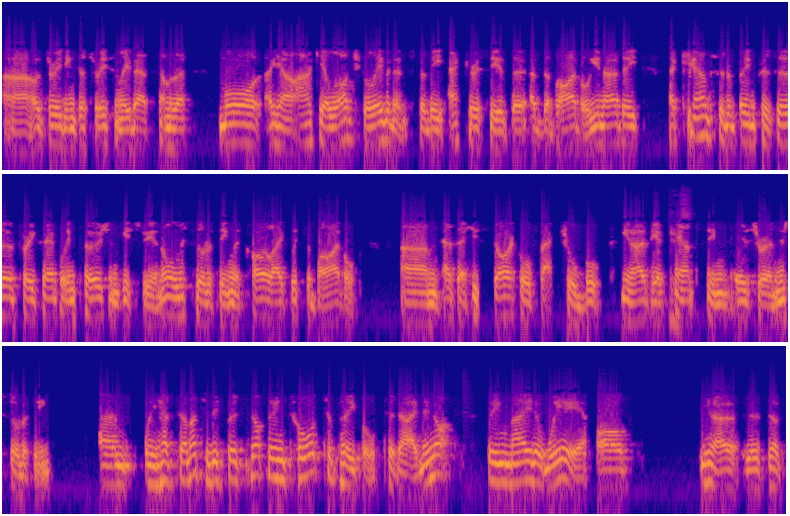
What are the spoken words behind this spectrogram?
Uh, I was reading just recently about some of the more, you know, archaeological evidence for the accuracy of the of the Bible. You know, the accounts that have been preserved, for example, in Persian history and all this sort of thing that correlate with the Bible um, as a historical, factual book you know, the accounts yes. in Ezra and this sort of thing. Um, we have so much of this, but it's not being taught to people today. They're not being made aware of, you know, the, the,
